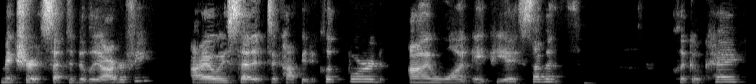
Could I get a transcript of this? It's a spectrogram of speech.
make sure it's set to bibliography. I always set it to copy to clipboard. I want APA 7th, click OK.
